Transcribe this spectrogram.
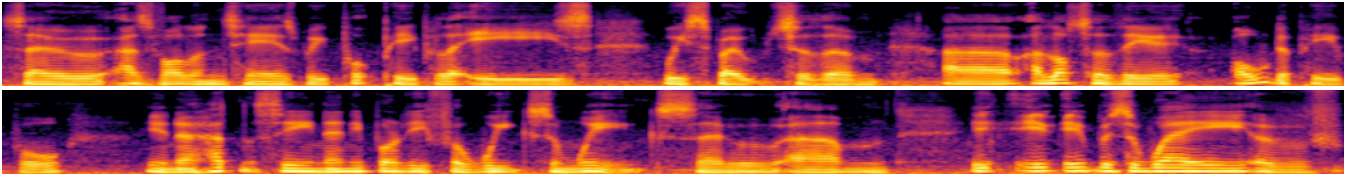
So, as volunteers, we put people at ease. We spoke to them. Uh, a lot of the older people, you know, hadn't seen anybody for weeks and weeks. So, um, it, it, it was a way of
